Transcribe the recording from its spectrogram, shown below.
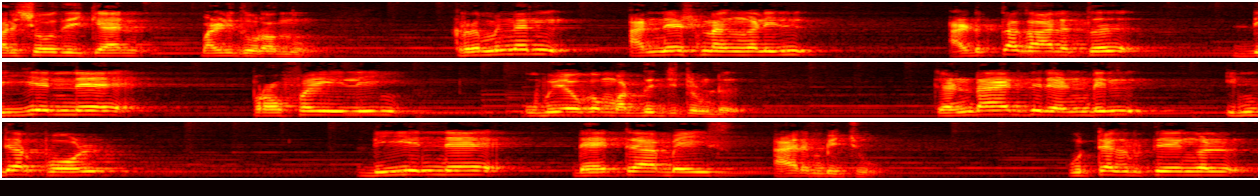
പരിശോധിക്കാൻ വഴി തുറന്നു. ക്രിമിനൽ അന്വേഷണങ്ങളിൽ അടുത്ത കാലത്ത് ഡി എൻ എ പ്രൊഫൈലിംഗ് ഉപയോഗം വർദ്ധിച്ചിട്ടുണ്ട്. രണ്ടായിരത്തി രണ്ടിൽ Interpol D N A database ആരംഭിച്ചു. കുറ്റകൃത്യങ്ങൾ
